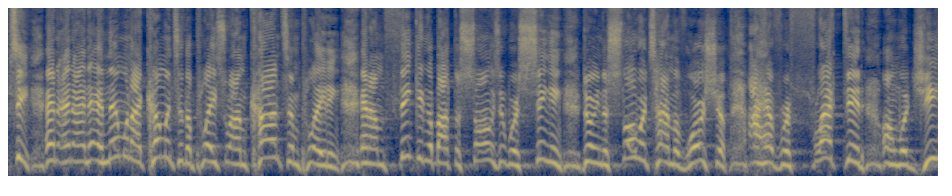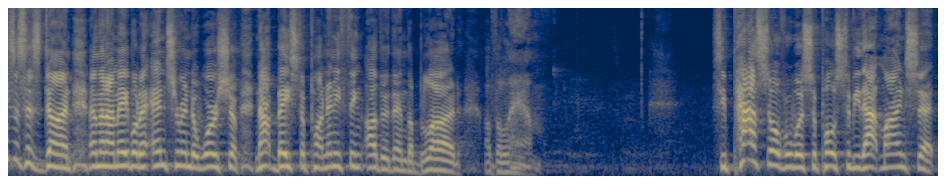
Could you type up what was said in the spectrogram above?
See, and, and, and and then when I come into the place where I'm contemplating and I'm thinking about the songs that we're singing during the slower time of worship, I have reflected on what Jesus has done, and then I'm able to enter into worship not based upon anything other than the blood of the Lamb. See, Passover was supposed to be that mindset.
